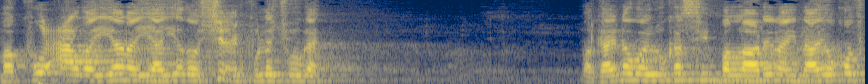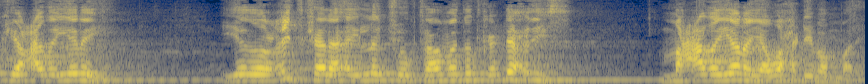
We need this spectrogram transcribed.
ma ku cadayanayaa iyadoo shicibku la joogaan marka innagu aynu ka sii ballaadhinaynaayo qofkii cadayanayay iyadoo cid kale ay la joogto ama dadka dhexdiisa ma cadayanaya wax dhiba male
